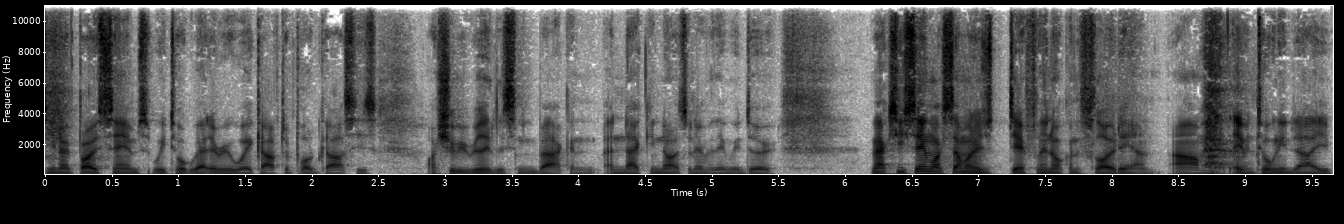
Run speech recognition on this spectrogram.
you know, both Sams we talk about every week after podcast. Is I should be really listening back and, and making notes on everything we do. Max, you seem like someone who's definitely not going to slow down. Um, even talking today,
